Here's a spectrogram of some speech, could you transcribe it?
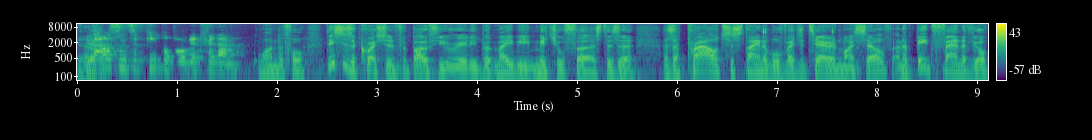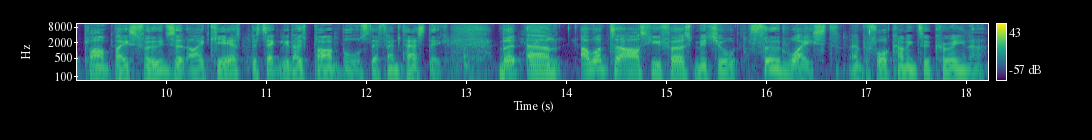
Yeah. Thousands of people voted for them. Wonderful. This is a question for both of you, really, but maybe Mitchell first. As a as a proud, sustainable vegetarian myself, and a big fan of your plant based foods at IKEA, particularly those plant balls, they're fantastic. But um, I want to ask you first, Mitchell, food waste. Uh, before coming to Corinna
